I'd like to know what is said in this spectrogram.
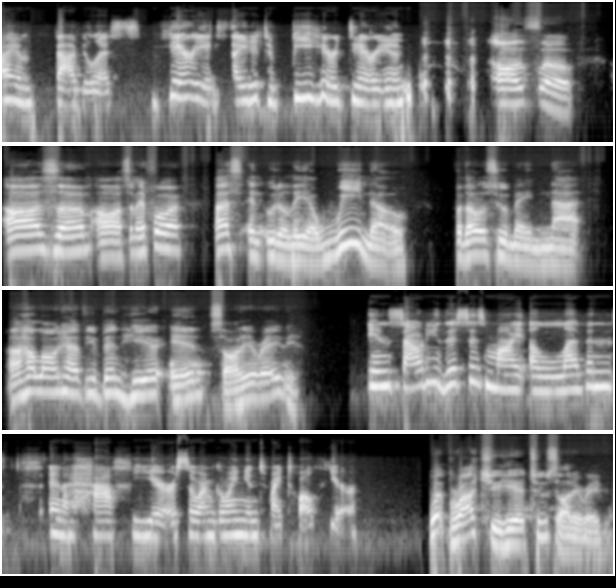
I am fabulous. Very excited to be here, Darian. awesome. Awesome. Awesome. And for us in Udhailiyah, we know, for those who may not, uh, how long have you been here in Saudi Arabia? In Saudi, this is my 11th and a half year. So I'm going into my 12th year. What brought you here to Saudi Arabia?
